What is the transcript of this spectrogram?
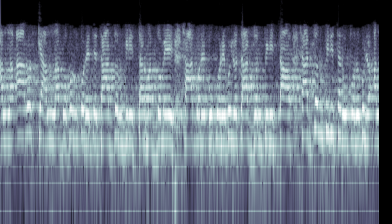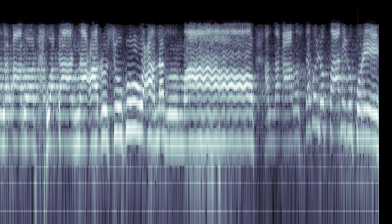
আল্লাহর আরসকে আল্লাহ বহন করেছে চারজন ফিরিস্তার মাধ্যমে। সাগরের উপরে হইল চারজন ফিরিস্তা। চারজন ফিরিস্তার উপরে হইল আল্লাহর আরস ওয়াকানা আরশুহু আলাল মা আল্লাহর আরসটা হইল পানির উপরে।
